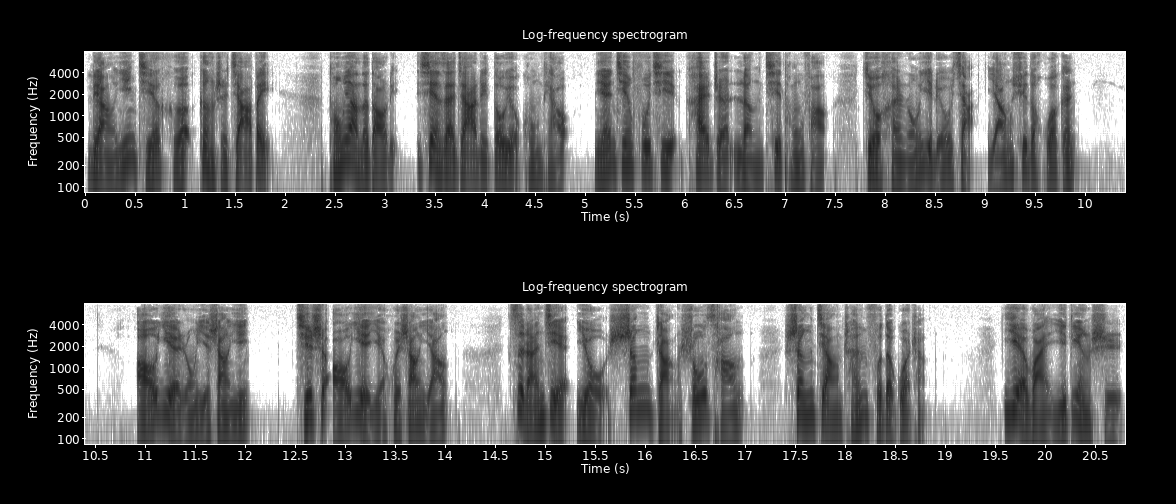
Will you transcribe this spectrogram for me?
两阴结合更是加倍。同样的道理，现在家里都有空调，年轻夫妻开着冷气同房，就很容易留下阳虚的祸根。熬夜容易伤阴，其实熬夜也会伤阳。自然界有生长、收藏、升降、沉浮的过程。夜晚一定时，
